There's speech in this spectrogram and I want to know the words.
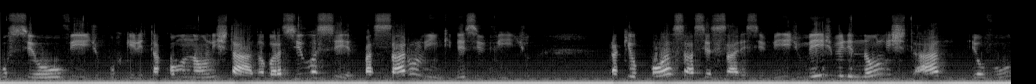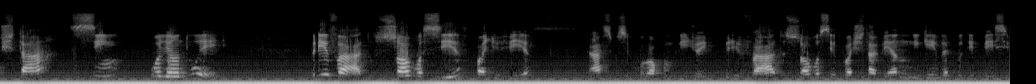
o seu vídeo, porque ele está como não listado. Agora, se você passar o link desse vídeo para que eu possa acessar esse vídeo, mesmo ele não listado, eu vou estar sim olhando ele. Privado, só você pode ver, tá? Se você coloca um vídeo aí privado, só você pode estar vendo, ninguém vai poder ver esse.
